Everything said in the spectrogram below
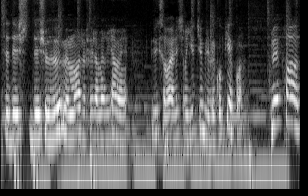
c'est des, cheveux. Mais moi, je fais jamais rien, mais vu que ça va aller sur YouTube, je vais copier quoi. Je vais prendre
